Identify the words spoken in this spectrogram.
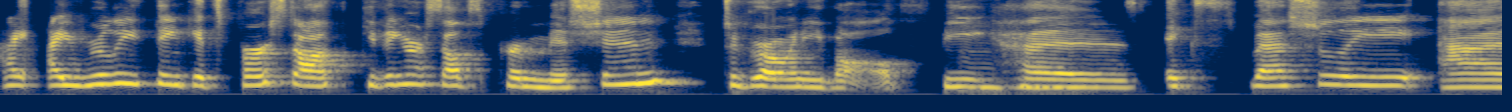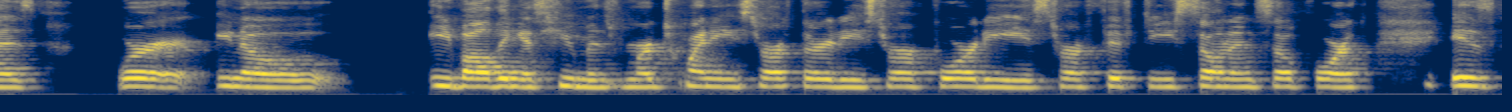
I, I, really think it's first off giving ourselves permission to grow and evolve mm-hmm. because, mm-hmm. especially as we're, you know, evolving as humans from our 20s to our 30s to our 40s to our 50s, so on and so forth, is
